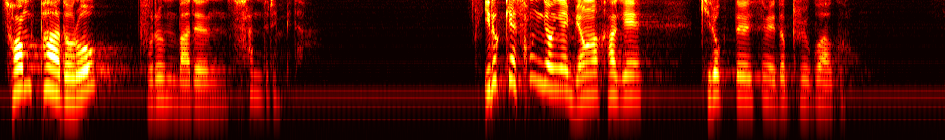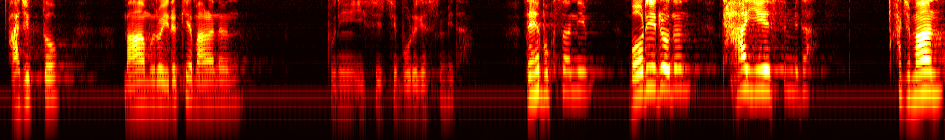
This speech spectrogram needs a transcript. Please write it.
전파하도록 부름받은 사람들입니다. 이렇게 성경에 명확하게 기록되어 있음에도 불구하고 아직도 마음으로 이렇게 말하는 분이 있을지 모르겠습니다. 네, 목사님, 머리로는 다 이해했습니다. 하지만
